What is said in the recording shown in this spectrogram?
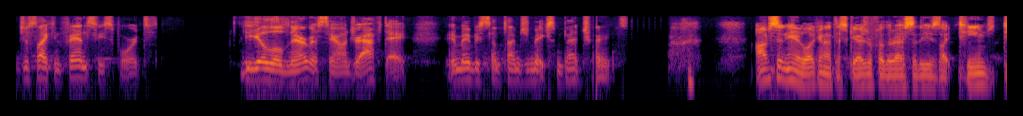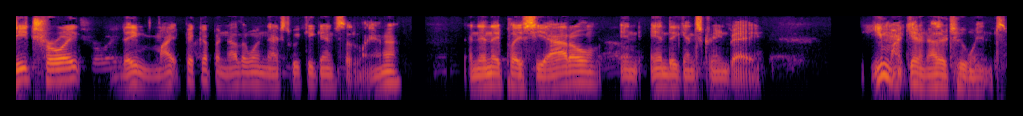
Just like in fantasy sports you get a little nervous there on draft day, and maybe sometimes you make some bad trades. I'm sitting here looking at the schedule for the rest of these like teams. Detroit, they might pick up another one next week against Atlanta, and then they play Seattle and end against Green Bay. You might get another two wins.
